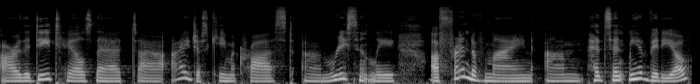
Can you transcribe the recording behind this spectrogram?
are the details that uh, I just came across um, recently. A friend of mine um, had sent me a video,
